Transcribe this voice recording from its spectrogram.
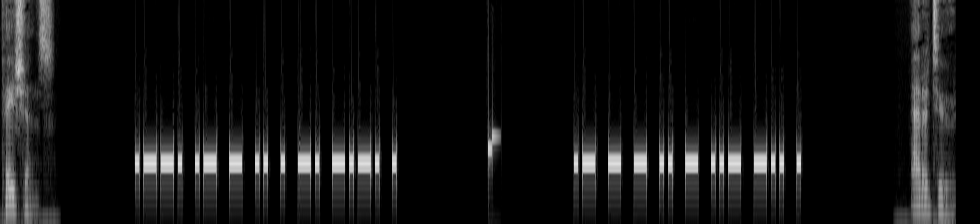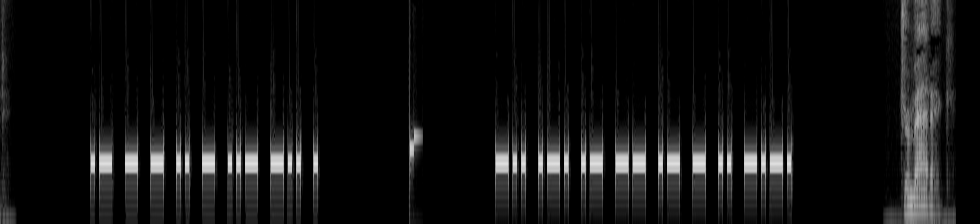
Patience. Attitude. Dramatic.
